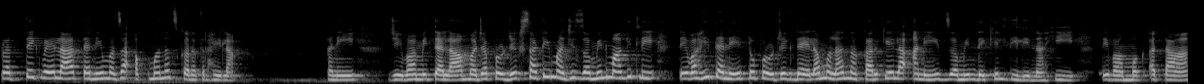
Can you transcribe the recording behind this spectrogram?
प्रत्येक वेळेला त्याने माझा अपमानच करत राहिला. आणि जेव्हा मी त्याला माझ्या प्रोजेक्टसाठी माझी जमीन मागितली तेव्हाही त्याने तो प्रोजेक्ट द्यायला मला नकार केला आणि जमीन देखील दिली नाही. तेव्हा मग आता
